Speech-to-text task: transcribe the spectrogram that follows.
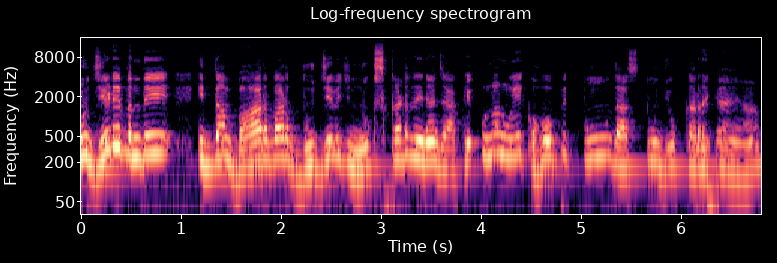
ਹੁਣ ਜਿਹੜੇ ਬੰਦੇ ਇਦਾਂ ਬਾਰ-ਬਾਰ ਦੂਜੇ ਵਿੱਚ ਨੁਕਸ ਕੱਢਦੇ ਨਾ ਜਾ ਕੇ, ਉਹਨਾਂ ਨੂੰ ਇਹ ਕਹੋ ਵੀ ਤੂੰ ਦੱਸ, ਤੂੰ ਜੋ ਕਰ ਰਿਹਾ ਆ,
